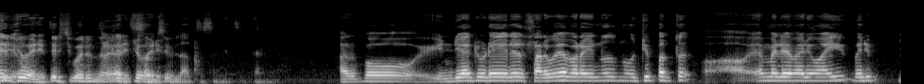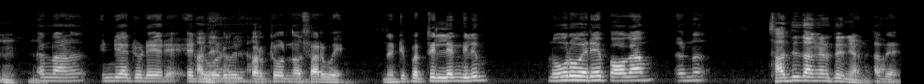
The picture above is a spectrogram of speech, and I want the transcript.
തിരിച്ചു വരും. തിരിച്ചു വരും തിരിച്ചു വരും. സംശയമില്ലാത്ത സംഗതി തന്നെയാണ്. അതിപ്പോ ഇന്ത്യ ടുഡേയിലെ സർവേ പറയുന്നത് നൂറ്റിപ്പത്ത് എം എൽ എമാരുമായി വരും. എന്നാണ് ഇന്ത്യ ടുഡേയിലെ ഏറ്റവും ഒടുവിൽ പുറത്തു വന്ന സർവേ. നൂറ്റിപ്പത്തില്ലെങ്കിലും നൂറ് വരെ പോകാം എന്ന് സാധ്യത അങ്ങനെ തന്നെയാണ്. അതെ.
